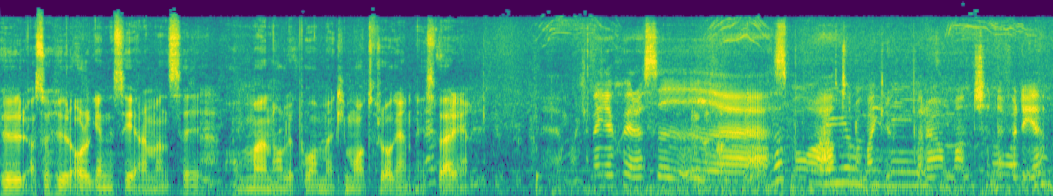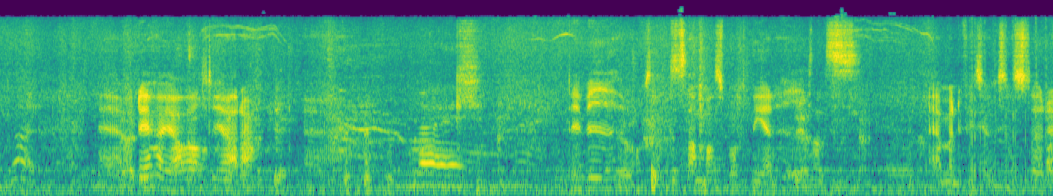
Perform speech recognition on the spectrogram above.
hur, alltså hur organiserar man sig om man håller på med klimatfrågan i Sverige? Eh, Man kan engagera sig i eh, små autonoma grupper om man känner för det. Och det har jag valt att göra. Och det är vi också tillsammans som åkt ner hit. Eh, Men det finns ju också större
